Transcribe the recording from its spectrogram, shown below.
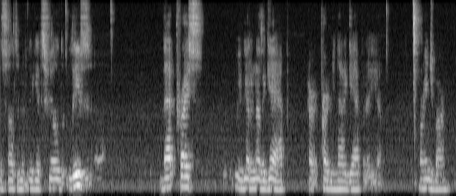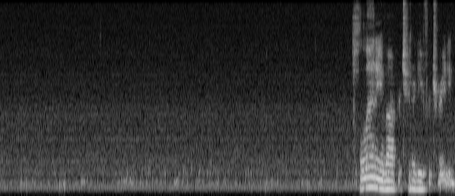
This ultimately gets filled, leaves that price, we've got another gap, or pardon me, not a gap, but a uh, range bar. Plenty of opportunity for trading.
